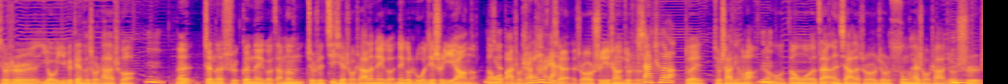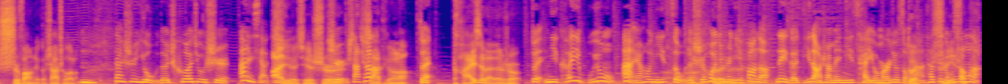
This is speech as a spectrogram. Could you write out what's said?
就是有一个电子手刹的车，嗯，那真的是跟那个咱们就是机械手刹的那个那个逻辑是一样的。当我把手刹抬起来的时候，实际上就是刹车了。对，就刹停了。嗯然后当我再按下的时候，就是松开手刹，就是释放这个刹车了。嗯，但是有的车就是按下去，按下去是是刹车了刹停了。对，抬起来的时候，对，你可以不用按，然后你走的时候，就是你放到那个底档上面，你踩油门就走了，它自动松了。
